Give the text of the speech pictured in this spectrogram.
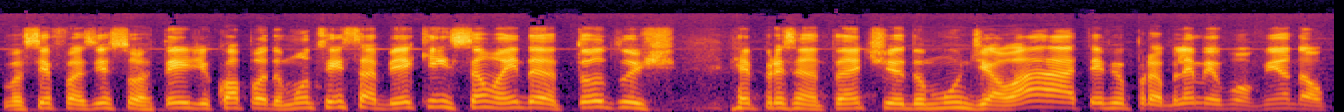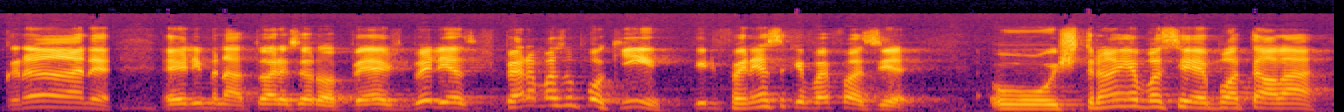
Você fazer sorteio de Copa do Mundo sem saber quem são ainda todos os representantes do Mundial. Ah, teve o um problema envolvendo a Ucrânia, eliminatórias europeias. Beleza, espera mais um pouquinho. Que diferença que vai fazer? O estranho é você botar lá,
